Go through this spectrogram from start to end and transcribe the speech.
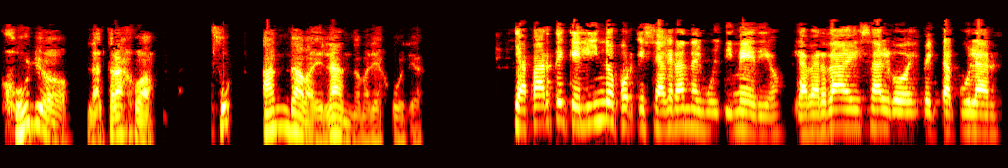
Julio la trajo a... anda bailando María Julia. Y aparte, qué lindo porque se agranda el multimedio. La verdad es algo espectacular.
